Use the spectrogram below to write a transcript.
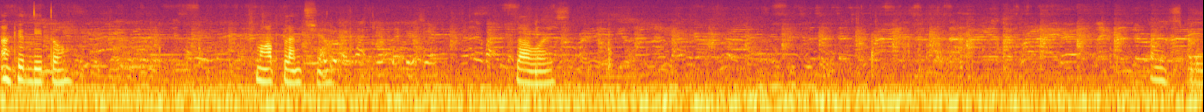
Ang cute dito. Mga plants siya. Flowers. Pang display.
